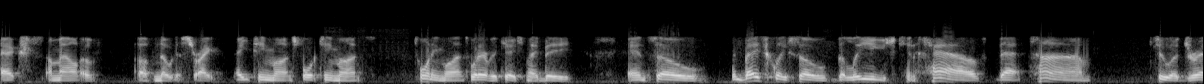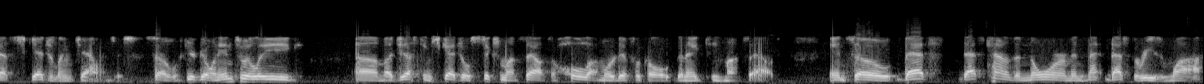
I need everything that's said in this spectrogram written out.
X amount of, of notice, right? 18 months, 14 months, 20 months, whatever the case may be. And so basically, so the leagues can have that time to address scheduling challenges. So if you're going into a league, um, adjusting schedules six months out is a whole lot more difficult than 18 months out. And so that's that's kind of the norm, and that, that's the reason why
